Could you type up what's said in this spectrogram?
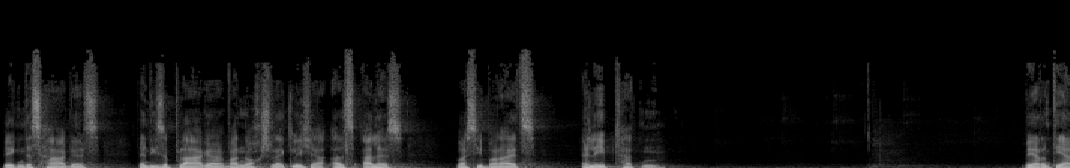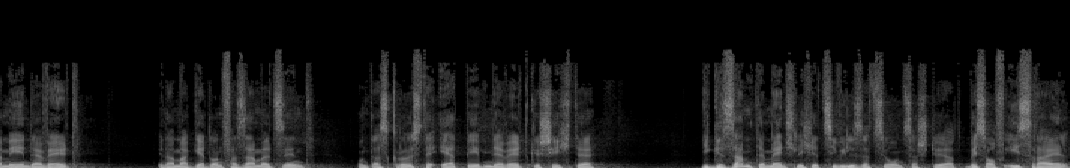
wegen des Hagels, denn diese Plage war noch schrecklicher als alles, was sie bereits erlebt hatten. Während die Armeen der Welt in Armageddon versammelt sind und das größte Erdbeben der Weltgeschichte die gesamte menschliche Zivilisation zerstört, bis auf Israel,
